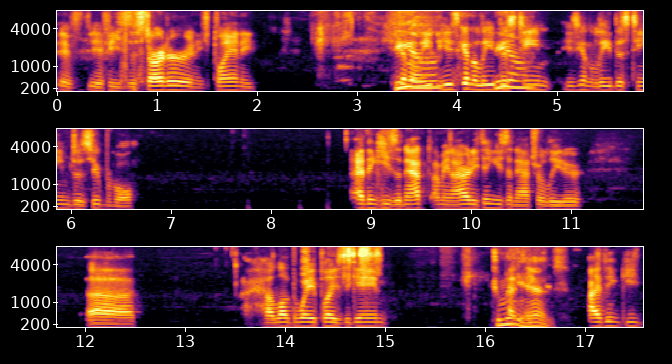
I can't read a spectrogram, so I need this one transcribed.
if if he's the starter and he's playing, he, he's gonna lead. He's gonna lead this team. He's gonna lead this team to the Super Bowl. I think he's a nat. I mean, I already think he's a natural leader. Uh, I love the way he plays the game. Too many I think- hands. I think he.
